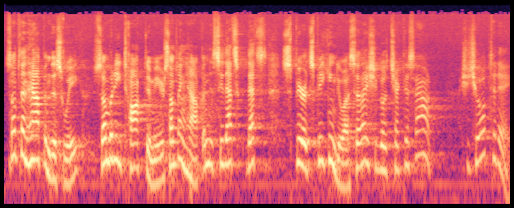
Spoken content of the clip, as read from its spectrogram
Something happened this week. Somebody talked to me or something happened. See, that's, that's Spirit speaking to us. Said, I should go check this out. I should show up today.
